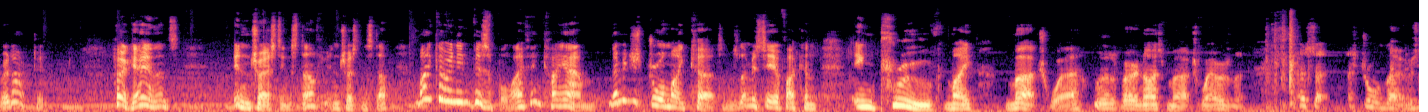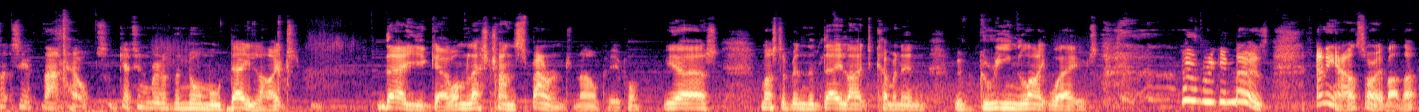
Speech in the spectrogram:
Redacted. Okay, that's interesting stuff. Interesting stuff. Am I going invisible? I think I am. Let me just draw my curtains. Let me see if I can improve my merch wear. Well, that's very nice merch wear, isn't it? Let's, uh, let's draw those. Let's see if that helps. Getting rid of the normal daylight. There you go. I'm less transparent now, people. Yes, must have been the daylight coming in with green light waves. Freaking knows? Anyhow, sorry about that.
